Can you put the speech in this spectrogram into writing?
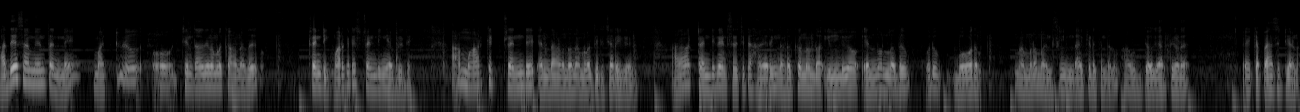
അതേസമയം തന്നെ മറ്റൊരു ചിന്താഗതി നമ്മൾ കാണുന്നത് trending market is trending every day ആ മാർക്കറ്റ് ട്രെൻഡ് എന്താണെന്ന് നമ്മൾ തിരിച്ചറിയുകയും ആ ട്രെൻഡിനനുസരിച്ചിട്ട് ഹയറിങ് നടക്കുന്നുണ്ടോ ഇല്ലയോ എന്നുള്ളത് ഒരു ബോധം നമ്മുടെ മനസ്സിൽ ഉണ്ടാക്കിയെടുക്കേണ്ടതും ആ ഉദ്യോഗാർത്ഥിയുടെ കപ്പാസിറ്റിയാണ്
